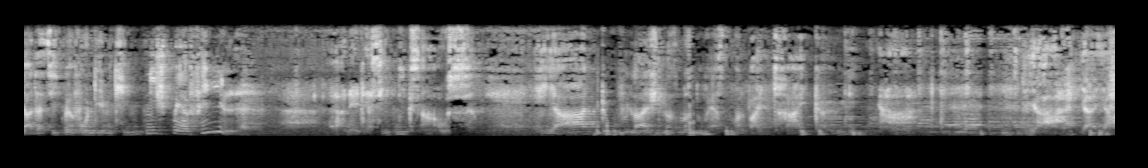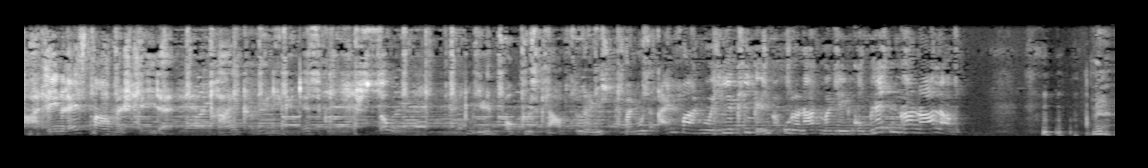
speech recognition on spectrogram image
Ja, das sieht man von dem Kind nicht mehr viel. Ja, nee, das sieht nichts aus. Ja, du, vielleicht lassen wir es doch erstmal bei drei Königen? Ja, ja, ja, den Rest machen wir später. Ob du es glaubst oder nicht, man muss einfach nur hier klicken und dann hat man den kompletten Kanal ab.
